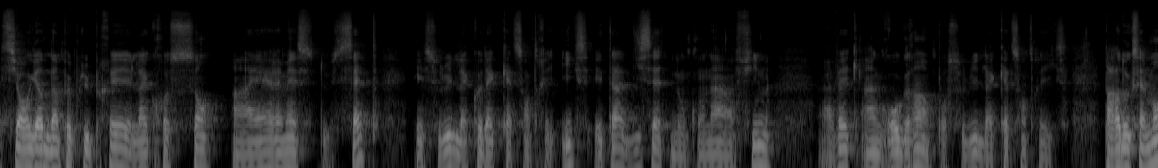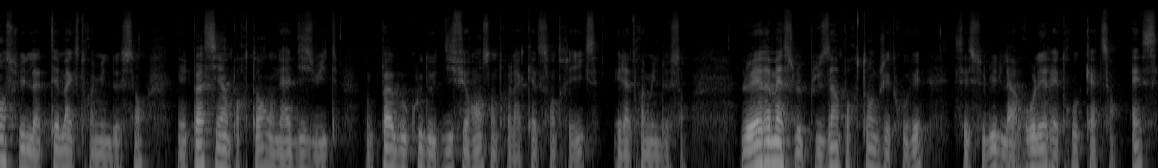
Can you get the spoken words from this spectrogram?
si on regarde d'un peu plus près, l'Acros 100 a un RMS de 7 et celui de la Kodak 400 X est à 17. Donc on a un film avec un gros grain pour celui de la 400X. Paradoxalement, celui de la T-Max 3200 n'est pas si important, on est à 18, donc pas beaucoup de différence entre la 400X et la 3200. Le RMS le plus important que j'ai trouvé, c'est celui de la Roller Retro 400S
